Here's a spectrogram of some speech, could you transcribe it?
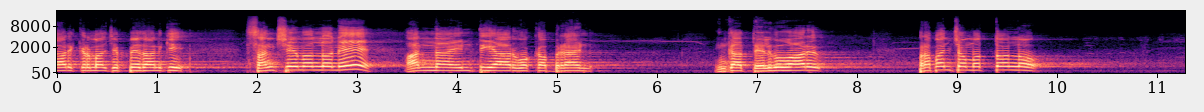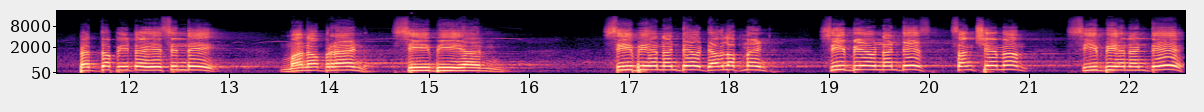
కార్యక్రమాలు చెప్పేదానికి సంక్షేమంలోనే అన్న ఎన్టీఆర్ ఒక బ్రాండ్. ఇంకా తెలుగువారు ప్రపంచం మొత్తంలో పెద్దపీట వేసింది మన బ్రాండ్ సిబిఎన్ సిబిఎన్ అంటే డెవలప్మెంట్ సిబిఎన్ అంటే సంక్షేమం. సిబిఎన్ అంటే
